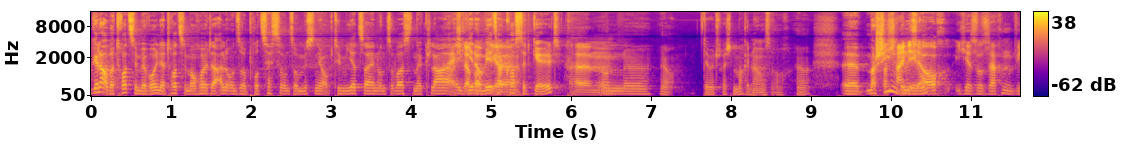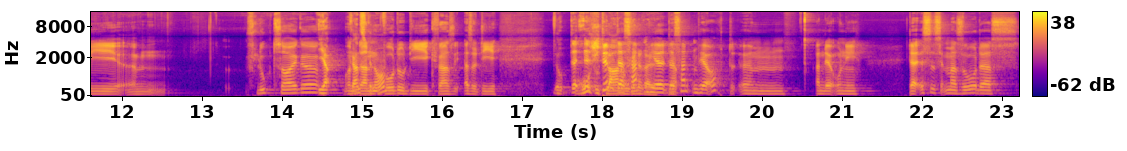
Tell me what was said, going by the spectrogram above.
genau, aber trotzdem, wir wollen ja trotzdem auch heute alle unsere Prozesse und so müssen ja optimiert sein und sowas. Na klar, Ja, jeder Meter hier, kostet Geld. Ähm, und äh, ja, dementsprechend machen Genau. wir das auch. Ja. Äh, Wahrscheinlich auch hier so Sachen wie ähm, Flugzeuge. Ja, und ganz dann, genau. wo du die quasi, also die Da, äh, Routenplanung stimmt, das hatten, generell, wir, das ja. hatten wir auch ähm, an der Uni. Da ist es immer so, dass.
